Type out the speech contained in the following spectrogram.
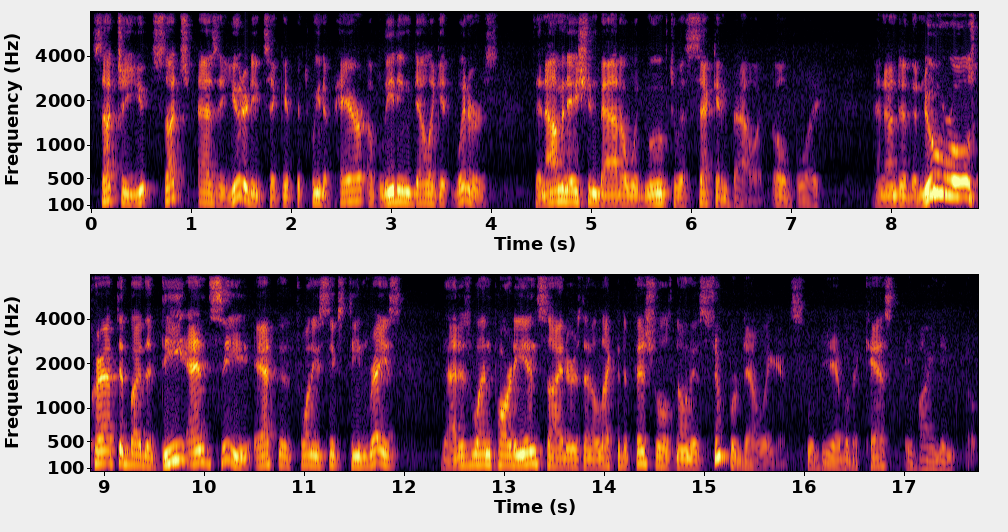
such, a, such as a unity ticket between a pair of leading delegate winners, the nomination battle would move to a second ballot. Oh boy. And under the new rules crafted by the DNC after the 2016 race, that is when party insiders and elected officials known as superdelegates would be able to cast a binding vote.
